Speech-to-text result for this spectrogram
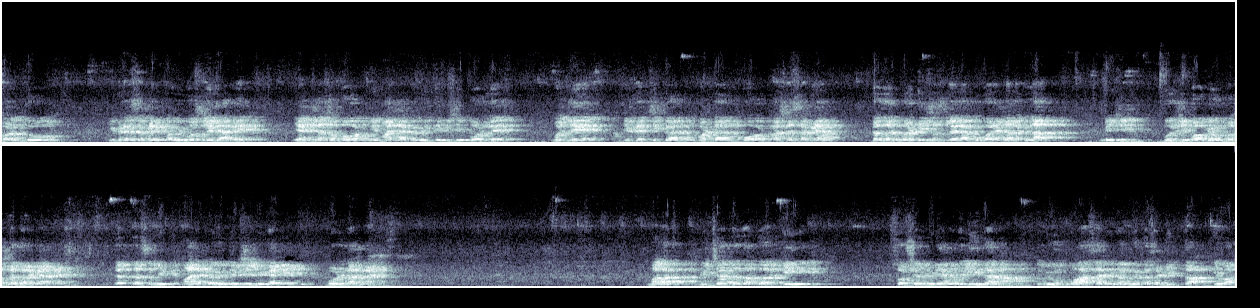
परंतु इकडे सगळे कवी बसलेले आहेत. यांच्यासमोर मी माझ्या कवितेविषयी बोलले. म्हणजे जिकडे चिकन मटन पोर्क अशा सगळ्या डझनभर डिश असलेल्या कुबाऱ्याच्या लग्नात मी ही पाव घेऊन बसल्यासारखं आहे. तर तसं मी माझ्या कवितेविषयी मी काही बोलणार नाही. मला विचारलं जातं की सोशल मीडियामध्ये लिहिताना तुम्ही उपहास आणि रंग कसा टिपता किंवा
